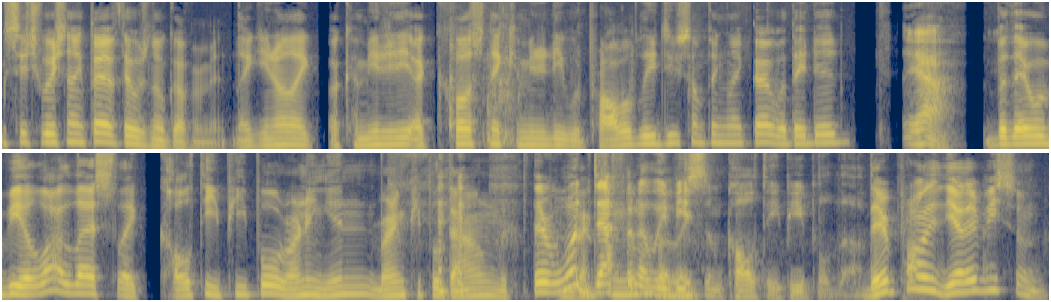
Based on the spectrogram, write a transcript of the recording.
situation like that if there was no government. Like you know, like a community, a close knit community would probably do something like that. What they did, Yeah, but there would be a lot less like culty people running in, running people down with. there would infecting them, definitely be like, some culty people though. There probably yeah, there'd be some.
